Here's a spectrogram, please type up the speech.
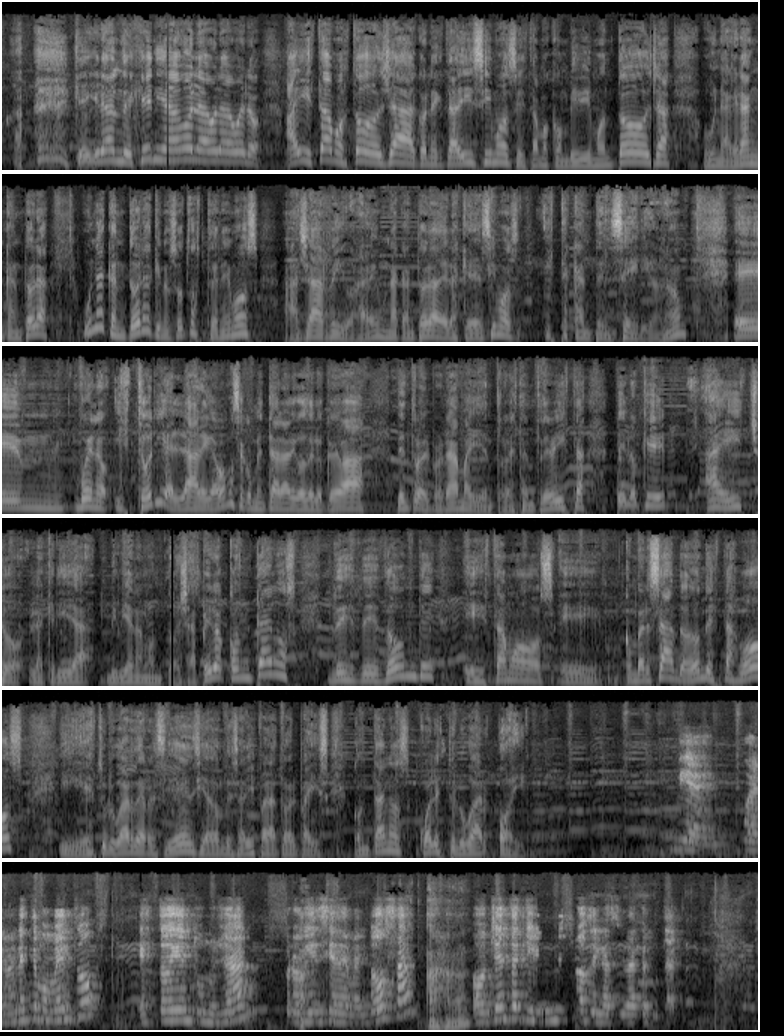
¡Qué grande, genia! Hola, hola. Bueno, ahí estamos todos ya conectadísimos. Estamos con Vivi Montoya, una gran cantora. Una cantora que nosotros tenemos allá arriba, ¿eh? Una cantora de las que decimos, esta canta en serio, ¿no? Em, bueno, historia larga. Vamos a comentar algo de lo que va dentro del programa y dentro de esta entrevista de lo que ha hecho la querida Viviana Montoya. Pero contanos desde dónde estamos eh, conversando, dónde estás vos y es tu lugar de residencia, dónde salís para todo el país. Contanos cuál es tu lugar hoy. Bien, bueno, en este momento estoy en Tunuyán, provincia de Mendoza, a 80 kilómetros de la ciudad capital.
